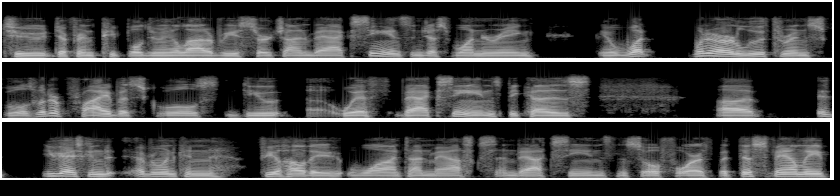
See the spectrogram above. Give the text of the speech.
to different people doing a lot of research on vaccines and just wondering, you know, what what are Lutheran schools? What are private schools do uh, with vaccines? Because uh, it, you guys can, everyone can feel how they want on masks and vaccines and so forth. But this family,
